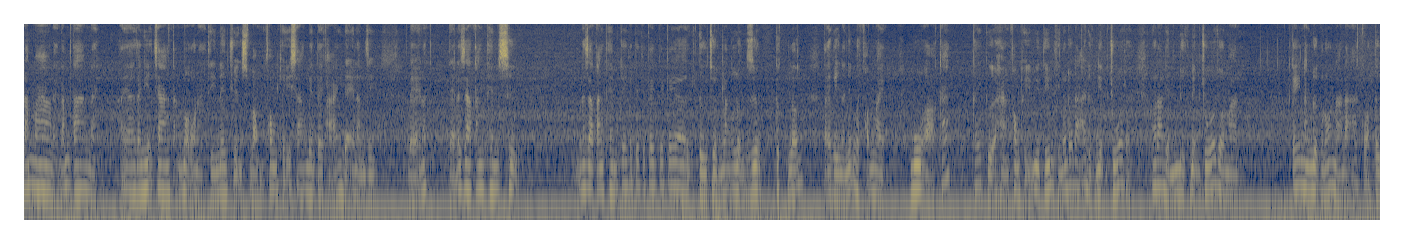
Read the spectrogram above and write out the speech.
đám ma này đám tang này hay à, danh nghĩa trang tặng mộ này thì nên chuyển vòng phong thủy sang bên tay phải để làm gì? Để nó để nó gia tăng thêm sự nó gia tăng thêm cái cái cái cái cái cái, cái, cái từ trường năng lượng dương cực lớn. Tại vì là những vật phẩm này mua ở các cái cửa hàng phong thủy uy tín thì nó đã được niệm chúa rồi nó đã điểm được niệm chúa rồi mà cái năng lượng của nó là đã có từ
